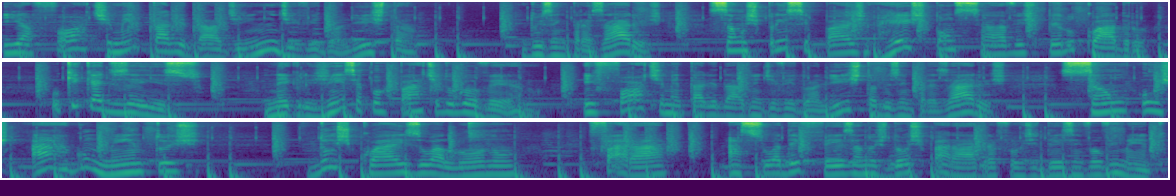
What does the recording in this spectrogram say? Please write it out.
e a forte mentalidade individualista dos empresários são os principais responsáveis pelo quadro. O que quer dizer isso? Negligência por parte do governo e forte mentalidade individualista dos empresários são os argumentos dos quais o aluno fará a sua defesa nos dois parágrafos de desenvolvimento.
